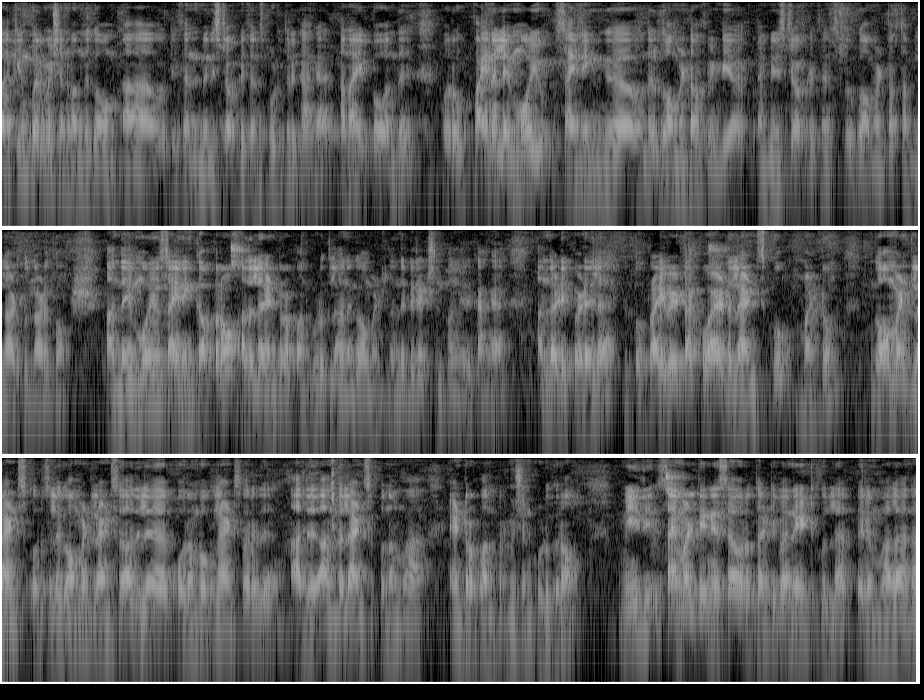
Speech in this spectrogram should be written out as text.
ஒர்க்கிங் பர்மிஷன் வந்து கவர்ம் டிஃபென்ஸ் மினிஸ்டர் ஆஃப் டிஃபென்ஸ் கொடுத்துருக்காங்க. ஆனால் இப்போ வந்து ஒரு ஃபைனல் எம்ஓயு சைனிங் வந்து government of India ministry of டிஃபென்ஸ்க்கு கவர்மெண்ட் ஆஃப் தமிழ்நாடுக்கு நடக்கும். அந்த எம்ஓயு சைனிங்க்கு அப்புறம் அதில் என்ட்ரோபான் கொடுக்கலான்னு கவர்மெண்ட்லேருந்து டிரெக்ஷன் பண்ணியிருக்காங்க. அந்த அடிப்படையில் இப்போ ப்ரைவேட் அக்வயர்டு லேண்ட்ஸ்க்கும் மற்றும் கவர்மெண்ட் லேண்ட்ஸ் ஒரு சில கவர்மெண்ட் லேண்ட்ஸும் அதில் புறம்போக்கு லேண்ட்ஸ் வருது. அது அந்த லேண்ட்ஸ் இப்போ நம்ம என்ட்ரோபான் பர்மிஷன் கொடுக்குறோம். மீதி சைமல்டேனியஸாக ஒரு தேர்ட்டி ஒன் எயிட்டுக்குள்ளே பெரும்பாலான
